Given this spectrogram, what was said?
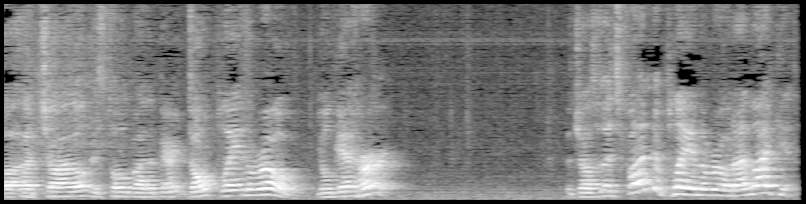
Uh, a child is told by the parent, don't play in the road. You'll get hurt. The child says, it's fun to play in the road. I like it.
